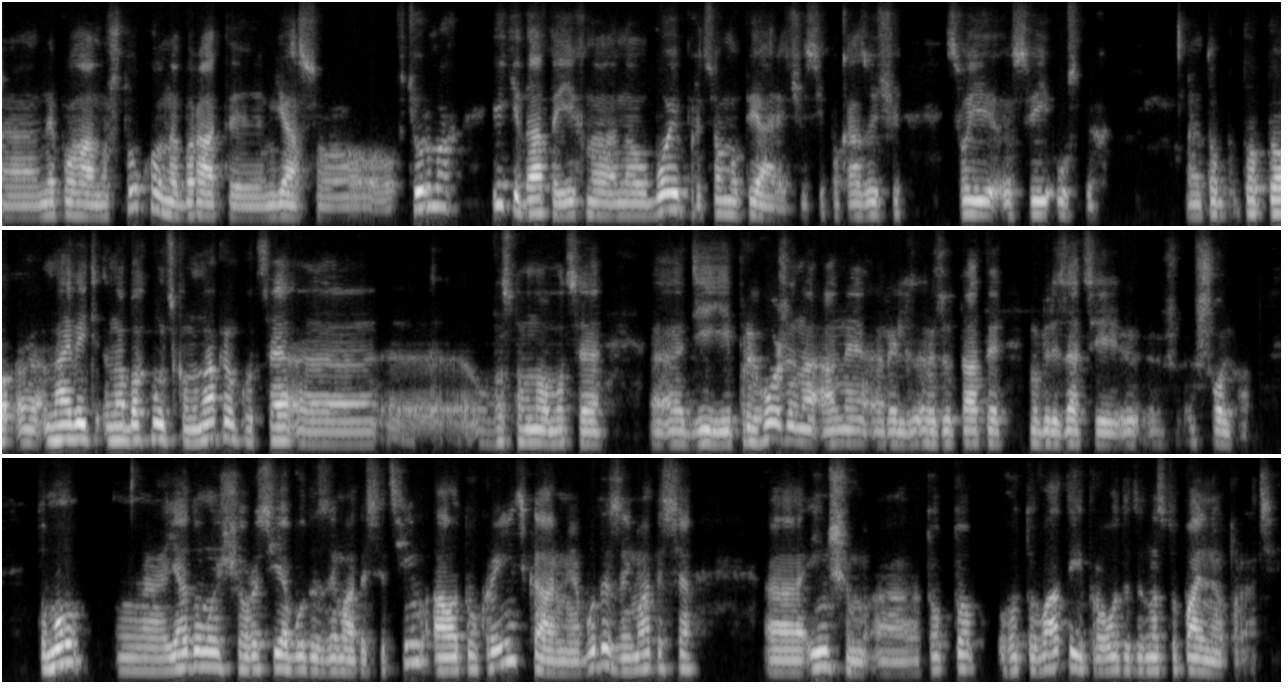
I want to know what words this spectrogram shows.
е, непогану штуку: набирати м'ясо в тюрмах і кидати їх на, на обой, при цьому піарячись і показуючи свої, свій успіх. Е, Тобто е, навіть на Бахмутському напрямку це е, в основному це дії Пригожина, а не результати мобілізації Шойгу. Тому я думаю, що Росія буде займатися цим, а от українська армія буде займатися іншим, тобто готувати і проводити наступальні операції.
